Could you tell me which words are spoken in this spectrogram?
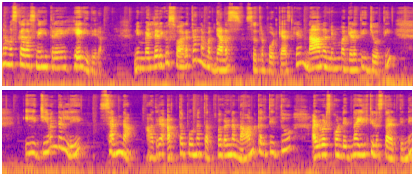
ನಮಸ್ಕಾರ ಸ್ನೇಹಿತರೆ, ಹೇಗಿದ್ದೀರಾ? ನಿಮ್ಮೆಲ್ಲರಿಗೂ ಸ್ವಾಗತ ನಮ್ಮ ಜ್ಞಾನ ಸೂತ್ರ ಪಾಡ್ಕ್ಯಾಸ್ಟ್ಗೆ ನಾನು ನಿಮ್ಮ ಗೆಳತಿ ಜ್ಯೋತಿ. ಈ ಜೀವನದಲ್ಲಿ ಸಣ್ಣ, ಆದರೆ ಅರ್ಥಪೂರ್ಣ ತತ್ವಗಳನ್ನ ನಾನು ಕಲ್ತಿದ್ದು ಅಳವಡಿಸ್ಕೊಂಡಿದ್ದನ್ನ ಇಲ್ಲಿ ತಿಳಿಸ್ತಾ ಇರ್ತೀನಿ.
